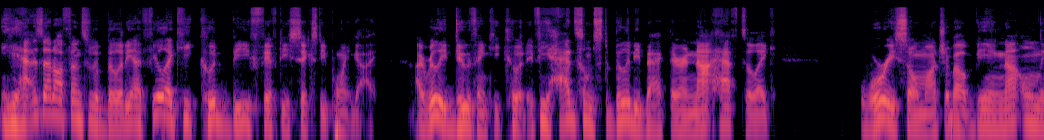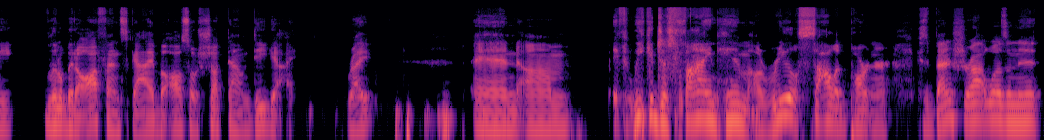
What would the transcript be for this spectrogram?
he has that offensive ability. I feel like he could be 50, 60 point guy. I really do think he could if he had some stability back there and not have to like worry so much about being not only a little bit of offense guy, but also shut down D guy, right? And um, if we could just find him a real solid partner, because Ben Chiarot wasn't it,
